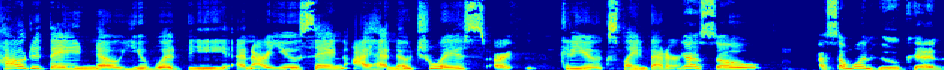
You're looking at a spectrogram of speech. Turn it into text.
How did they know you would be? And are you saying I had no choice? Or can you explain better? Yeah, so as someone who can,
